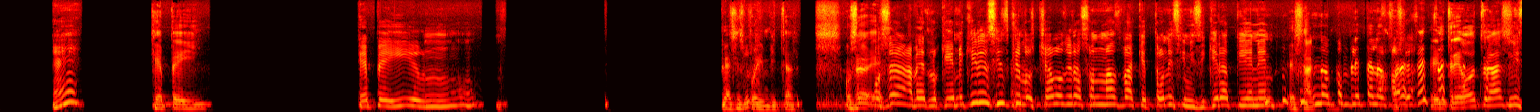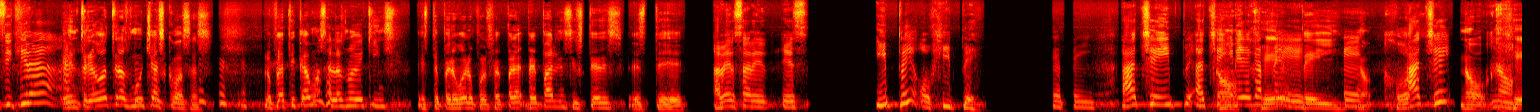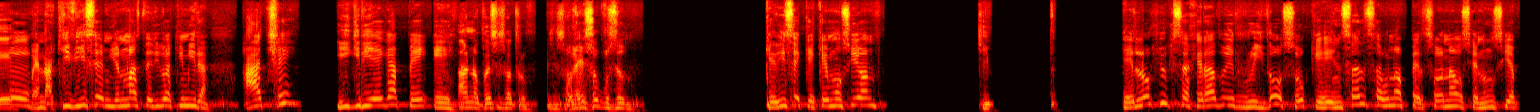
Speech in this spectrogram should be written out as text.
¿Eh? GPI. GPI, un, Gracias por invitar. O sea, O sea, a ver, lo que me quiere decir es que los chavos de ahora son más baquetones y ni siquiera tienen, exacto. No completa las O sea, frases. Entre otras, ni siquiera. entre otras muchas cosas. Lo platicamos a las 9.15. Este, pero bueno, pues prepárense ustedes. Este, A ver, Sare, ¿es IP o JIPE? GPI. H-I-P- No, H-Y-P-E. GPI. E. No, J- H. no, No, G. Bueno, aquí dice, yo nomás te digo aquí, mira, H-Y-P-E. Ah, no, pues ese es otro. Ese es Por otro. eso, pues, que dice que qué emoción. Elogio exagerado y ruidoso que ensalza a una persona o se anuncia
